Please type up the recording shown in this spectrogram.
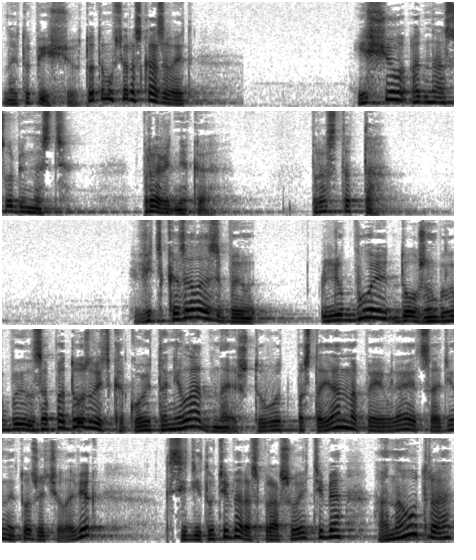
на эту пищу? Тот ему все рассказывает. Еще одна особенность праведника – простота. Ведь, казалось бы, любой должен был бы заподозрить какое-то неладное, что вот постоянно появляется один и тот же человек, сидит у тебя, расспрашивает тебя, а на утро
